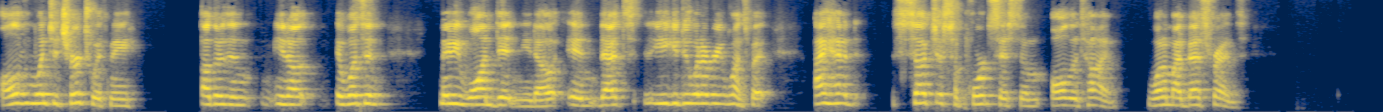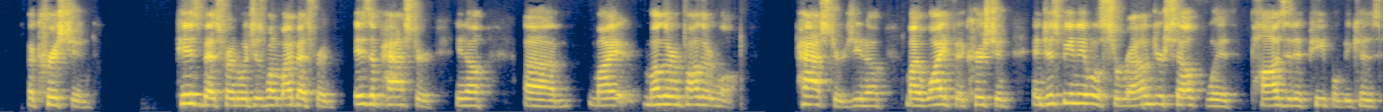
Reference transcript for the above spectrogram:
all of them went to church with me, other than, you know, it wasn't maybe one didn't, you know, and that's, he could do whatever he wants. But I had such a support system all the time. One of my best friends, a Christian, his best friend, which is one of my best friends, is a pastor. You know, um, my mother and father-in-law, pastors. You know, my wife, a Christian, and just being able to surround yourself with positive people because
